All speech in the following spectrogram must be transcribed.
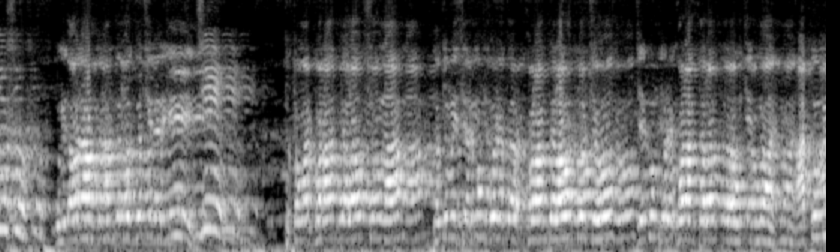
ইউসুফ তুমি তাহলে আর কোরআন তেলাওয়াত করছিলে নাকি? জি। তো তোমার কোরআন তেলাওয়াত শুনলাম তো তুমি সেরকম করে কোরআন তেলাওয়াত করছ যেরকম করে কোরআন তেলাওয়াত করা উচিত নয়। আর তুমি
